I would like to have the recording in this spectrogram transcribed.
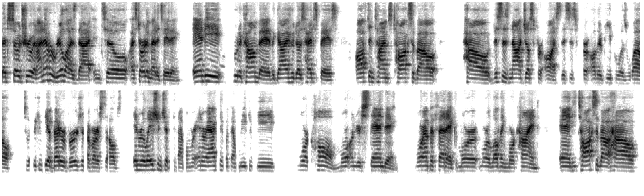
that's so true. And I never realized that until I started meditating. Andy Puddicombe, the guy who does Headspace, oftentimes talks about how this is not just for us, this is for other people as well. So that we can be a better version of ourselves in relationship to them. When we're interacting with them, we can be more calm, more understanding, more empathetic, more more loving, more kind. And he talks about how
